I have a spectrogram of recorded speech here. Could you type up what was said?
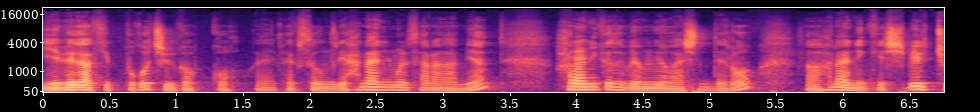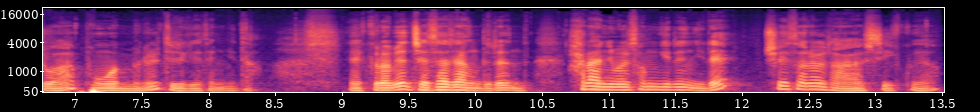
예배가 기쁘고 즐겁고 예, 백성들이 하나님을 사랑하면 하나님께서 명령하신 대로 어, 하나님께 11조와 봉헌문을 드리게 됩니다. 예, 그러면 제사장들은 하나님을 섬기는 일에 최선을 다할 수 있고요.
